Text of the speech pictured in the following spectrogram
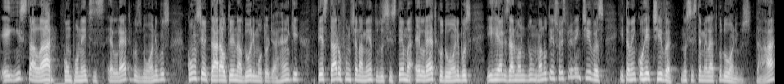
e instalar componentes elétricos no ônibus, consertar alternador e motor de arranque, testar o funcionamento do sistema elétrico do ônibus e realizar manutenções preventivas e também corretiva no sistema elétrico do ônibus. Tá?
